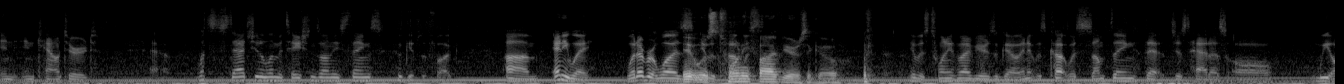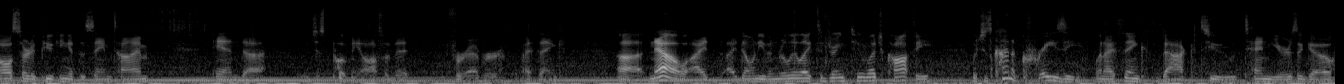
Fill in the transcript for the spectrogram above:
in, encountered. Uh, what's the statute of limitations on these things? Who gives a fuck? Um, anyway, whatever it was, It was cut with- 25 years ago. it was 25 years ago, and it was cut with something that just had us all. We all started puking at the same time, and uh, it just put me off of it forever. I think. Uh, now I I don't even really like to drink too much coffee, which is kind of crazy when I think back to 10 years ago,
